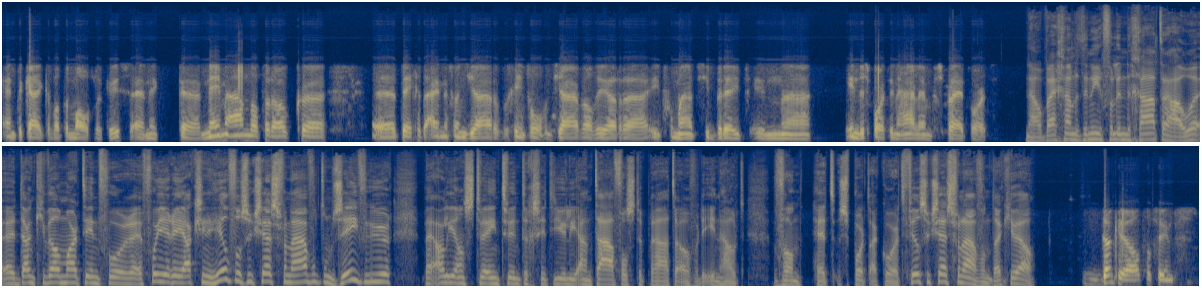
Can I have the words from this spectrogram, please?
en te kijken wat er mogelijk is. En ik neem aan dat er ook tegen het einde van het jaar of begin volgend jaar wel weer informatie breed in, in de sport in Haarlem verspreid wordt. Nou, wij gaan het in ieder geval in de gaten houden. Dankjewel Martin voor, voor je reactie. Heel veel succes vanavond. Om 7 uur bij Allianz 22 zitten jullie aan tafels te praten over de inhoud van het sportakkoord. Veel succes vanavond. Dankjewel. Dankjewel, tot ziens.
